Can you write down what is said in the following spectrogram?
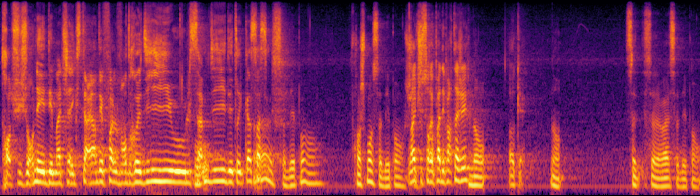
38 journées, des matchs à l'extérieur, des fois le vendredi ou le samedi, des trucs comme ça. ça dépend. Hein. Franchement, ça dépend. Ouais, tu saurais pas départager? Non. Ok. Non. Ça, ouais, ça dépend.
